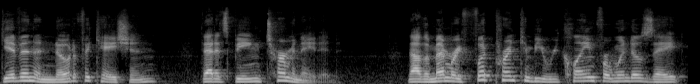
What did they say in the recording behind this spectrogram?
given a notification that it's being terminated. Now, the memory footprint can be reclaimed for Windows 8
